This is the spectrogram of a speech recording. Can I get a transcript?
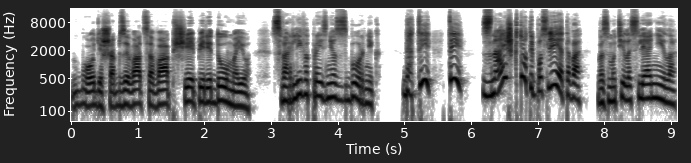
«Будешь обзываться вообще передумаю», сварливо произнес сборник. «Да ты, ты, знаешь, кто ты после этого?» возмутилась Леонила.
